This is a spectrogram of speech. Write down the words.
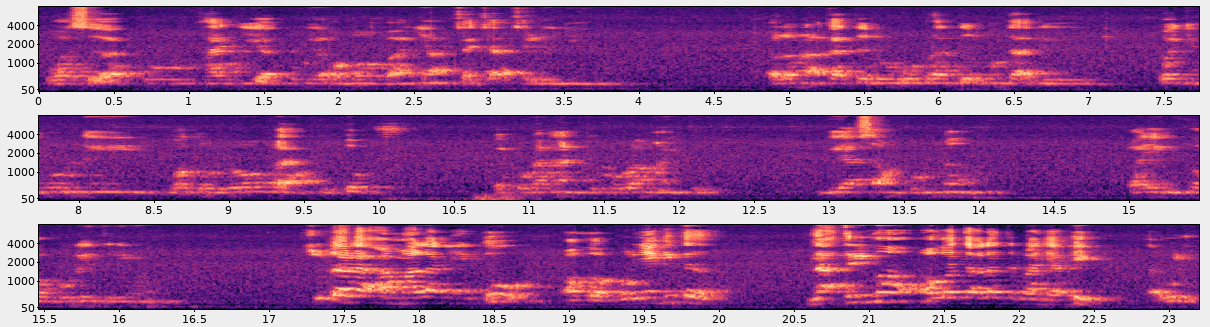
Puasa aku, haji aku Ya Allah banyak cacat celanya Kalau nak kata 20% pun tak ada. Wajib ni Tolonglah. Tutup kekurangan-kekurangan itu. Biar sempurna. Supaya engkau boleh terima. Sudahlah amalan itu Allah punya kita. Nak terima Allah Ta'ala terbanyak eh tak boleh.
